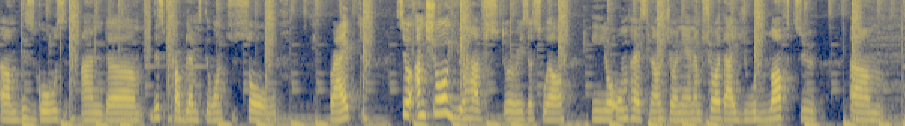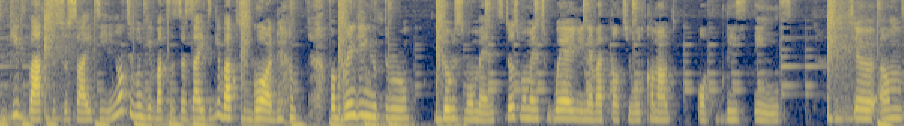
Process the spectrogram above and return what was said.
um, these goals and um, these problems they want to solve right? So I'm sure you have stories as well in your own personal journey, and I'm sure that you would love to um, give back to society, not even give back to society, give back to God for bringing you through those moments, those moments where you never thought you would come out of these things. So um,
